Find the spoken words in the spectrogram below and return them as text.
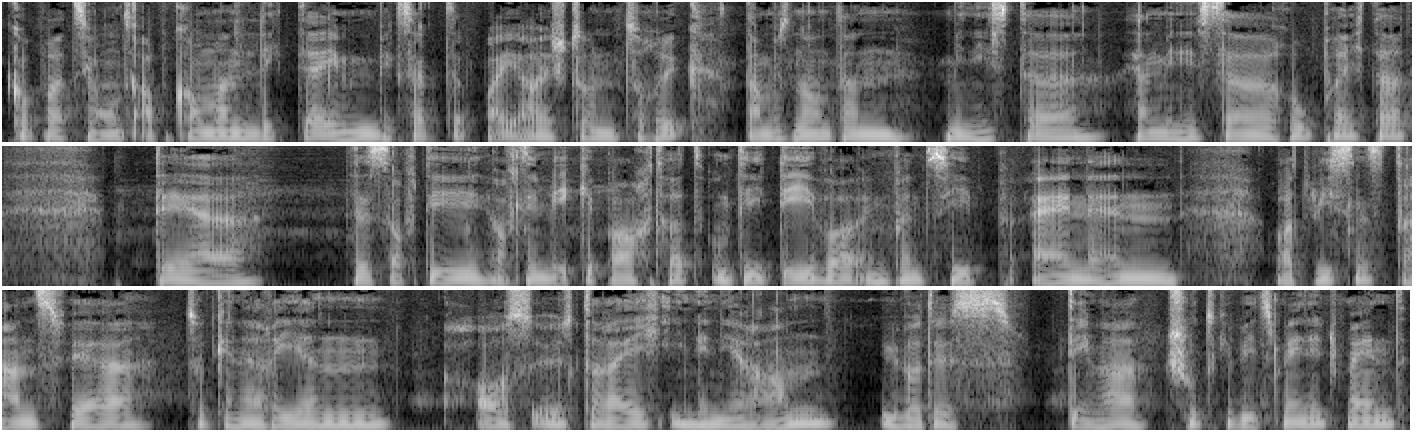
Kooperationsabkommen liegt ja eben, wie gesagt, ein paar Jahre schon zurück. Damals noch unter Minister, Herrn Minister Ruprechter, der das auf, die, auf den Weg gebracht hat. Und die Idee war im Prinzip einen Art Wissenstransfer zu generieren aus Österreich in den Iran über das Thema Schutzgebietsmanagement,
